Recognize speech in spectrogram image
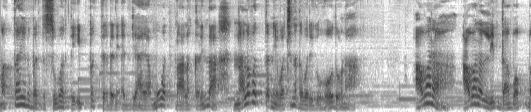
ಮತ್ತಾಯನು ಬರೆದ ಸುವಾರ್ತೆ ಇಪ್ಪತ್ತೆರಡನೇ ಅಧ್ಯಾಯ ಮೂವತ್ತ್ನಾಲ್ಕರಿಂದ ನಲವತ್ತನೇ ವಚನದವರೆಗೂ ಓದೋಣ ಅವರ, ಅವರಲ್ಲಿದ್ದ ಒಬ್ಬ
